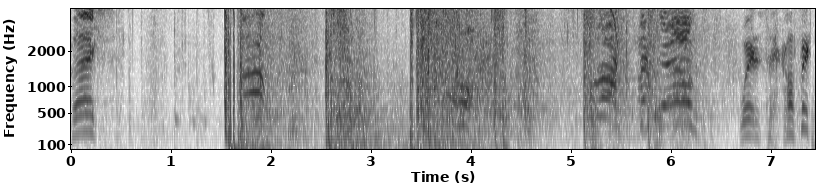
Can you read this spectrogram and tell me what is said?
Thanks. Back down. Wait a sec, I'll fix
